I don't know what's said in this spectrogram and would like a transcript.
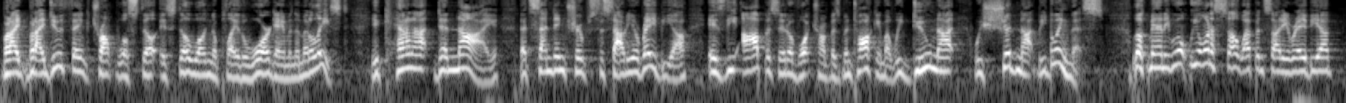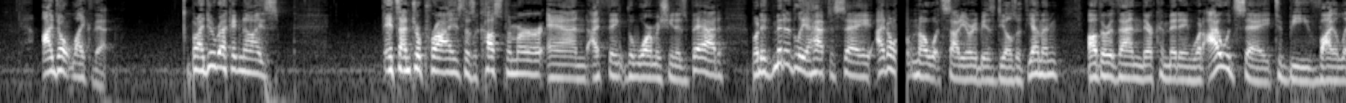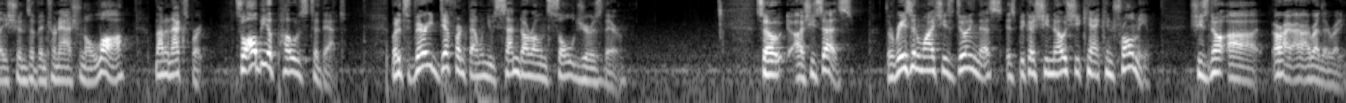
But I, but I do think Trump will still is still willing to play the war game in the Middle East. You cannot deny that sending troops to Saudi Arabia is the opposite of what Trump has been talking about. We do not, we should not be doing this. Look, man, we we want to sell weapons to Saudi Arabia. I don't like that, but I do recognize it's enterprise, there's a customer, and I think the war machine is bad. But admittedly, I have to say, I don't know what Saudi Arabia's deals with Yemen, other than they're committing what I would say to be violations of international law. Not an expert. So I'll be opposed to that. But it's very different than when you send our own soldiers there. So uh, she says, the reason why she's doing this is because she knows she can't control me. She's no, uh, all right, I read that already.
